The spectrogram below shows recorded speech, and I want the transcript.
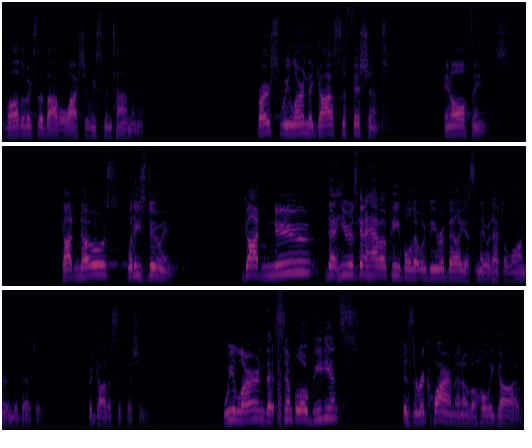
Of all the books of the Bible, why should we spend time in it? First, we learn that God is sufficient in all things. God knows what He's doing. God knew that He was going to have a people that would be rebellious and they would have to wander in the desert, but God is sufficient. We learn that simple obedience is the requirement of a holy God.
